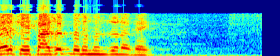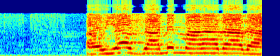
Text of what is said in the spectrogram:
بلکې حفاظت به د منځونو کوي او یا ضامن معنا دا ده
